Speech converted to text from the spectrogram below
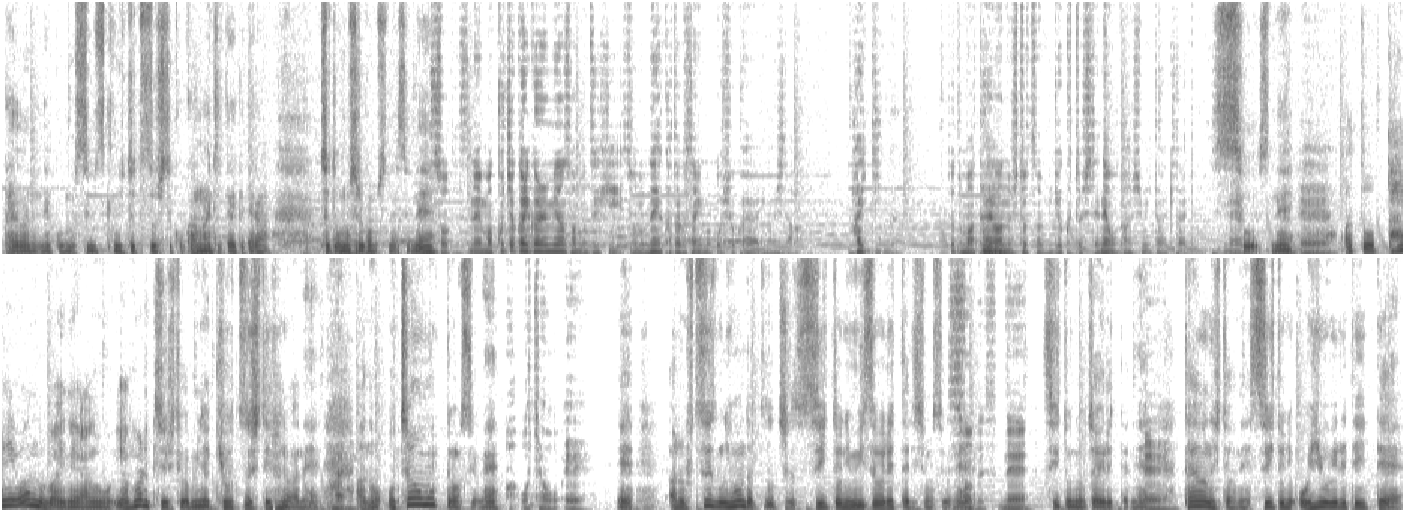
台湾の、ね、こう結びつきの一つとしてこう考えていただけたらちょっと面白いかもしれないですよね。そうですね、まあ、こちらから行かれる皆さんもぜひそのね片岡さん今ご紹介ありましたハイキングちょっとまあ台湾の一つの魅力としてね、うん、お楽しみいただきたいと思いますね。そうですね。えー、あと台湾の場合ね、あの山歩きする人がみんな共通しているのはね、はい、あのお茶を持ってますよね。あ、お茶を、ええーえあの普通日本だとどっちかと水筒に水を入れたりしますよね。そうですね。水筒にお茶を入れたりね、えー、台湾の人はね水筒にお湯を入れていて、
